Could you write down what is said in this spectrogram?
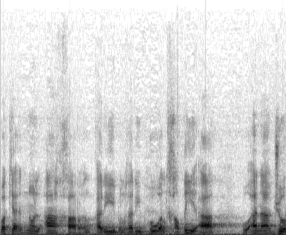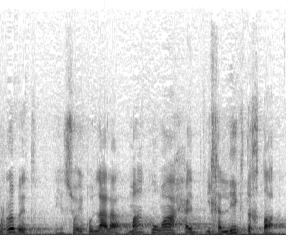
وكأنه الآخر القريب الغريب هو الخطيئة وأنا جربت. يسوع يقول لا لا ماكو واحد يخليك تخطأ.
